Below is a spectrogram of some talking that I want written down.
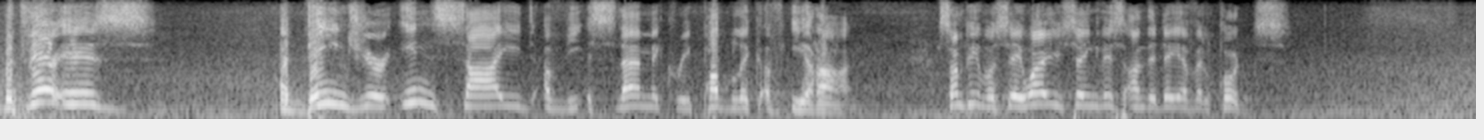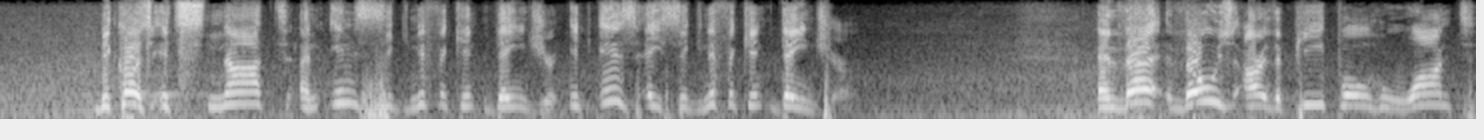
But there is a danger inside of the Islamic Republic of Iran. Some people say, why are you saying this on the day of Al Quds? Because it's not an insignificant danger, it is a significant danger. And that those are the people who want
